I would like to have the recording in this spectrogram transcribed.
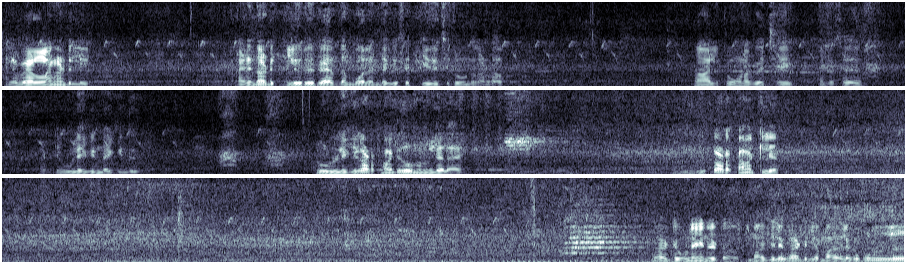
നല്ല വെള്ളം കണ്ടില്ലേ? അതിന് നടുക്കിൽ ഒരു രഥം പോലെ എന്തൊക്കെയോ സെറ്റ് ചെയ്ത് വെച്ചിട്ടുണ്ട് കണ്ടോ? നാല് തൂണൊക്കെ വെച്ച് നല്ല അടിപൊളിയാക്കി ഉണ്ടാക്കിയിട്ടുണ്ട്. ഉള്ളിലേക്ക് കടക്കാൻ പറ്റി തോന്നുന്നില്ല അല്ലേ ഉള്ളിലേക്ക് കടക്കാൻ പറ്റില്ല. അടിപൊളിയായിട്ട് കേട്ടോ. മതിലൊക്കെ കണ്ടില്ല? മതിലൊക്കെ ഫുള്ള്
